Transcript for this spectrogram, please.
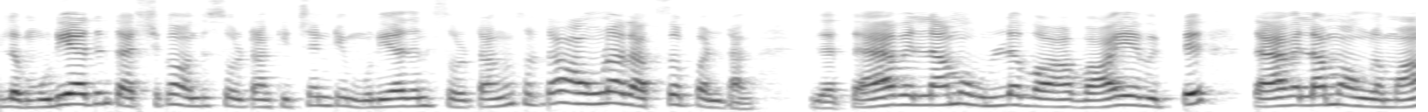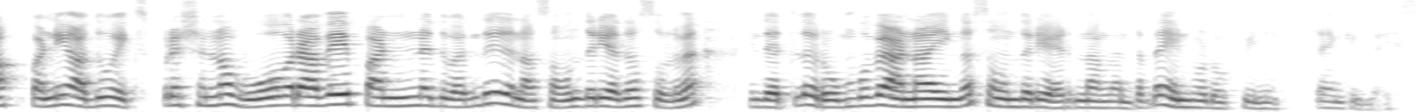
இதில் முடியாதுன்னு தர்ஷிகா வந்து சொல்லிட்டாங்க கிச்சன் டீம் முடியாதுன்னு சொல்லிட்டாங்கன்னு சொல்லிட்டு அவங்களும் அதை அக்செப்ட் பண்ணிட்டாங்க. இதில் தேவையில்லாமல் உள்ள வா வாயை விட்டு தேவையில்லாமல் அவங்கள மார்க் பண்ணி அதுவும் எக்ஸ்பிரஷன்லாம் ஓவராகவே பண்ணது வந்து நான் சௌந்தர்யா தான் சொல்லுவேன். இந்த இடத்துல ரொம்பவே அநாயங்க சௌந்தர்யா இருந்தாங்கன்றது தான் என்னோட ஒப்பீனியன் தேங்க்யூ கைஸ்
